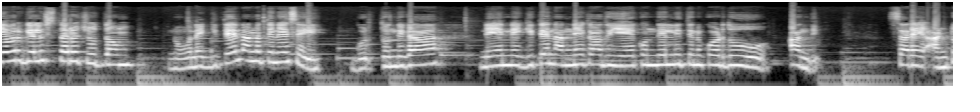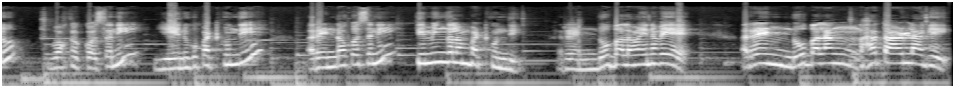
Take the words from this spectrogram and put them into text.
ఎవరు గెలుస్తారో చూద్దాం. నువ్వు నెగ్గితే నన్ను తినేసేయి. గుర్తుందిగా నేను నెగ్గితే నన్నే కాదు ఏ కుందేల్ని తినకూడదు అంది. సరే అంటూ ఒక కొసని ఏనుగు పట్టుకుంది రెండో కొసని తిమింగలం పట్టుకుంది. రెండు బలమైనవే. రెండు బలంగా తాళ్ళాగాయి.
